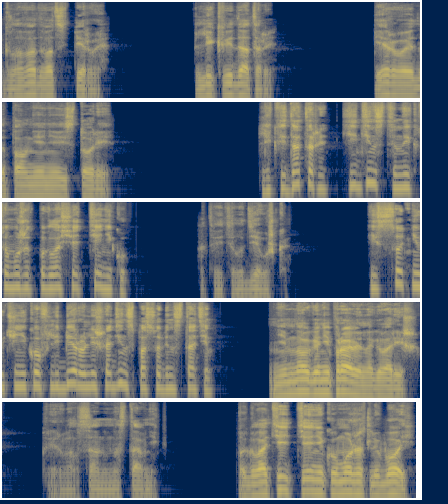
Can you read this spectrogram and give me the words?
Глава 21. Ликвидаторы. Первое дополнение истории. «Ликвидаторы — единственные, кто может поглощать тенику», — ответила девушка. «Из сотни учеников Либеру лишь один способен стать им». «Немного неправильно говоришь», — прервал Сану наставник. «Поглотить тенику может любой.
